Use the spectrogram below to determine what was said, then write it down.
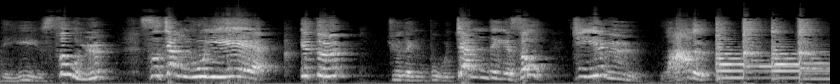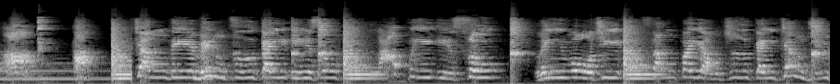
队的手语，是将如意一段，决定把将队的手给予拉断。啊啊！将队名字改一首，拉背一首。雷我去，三百要只给将军，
